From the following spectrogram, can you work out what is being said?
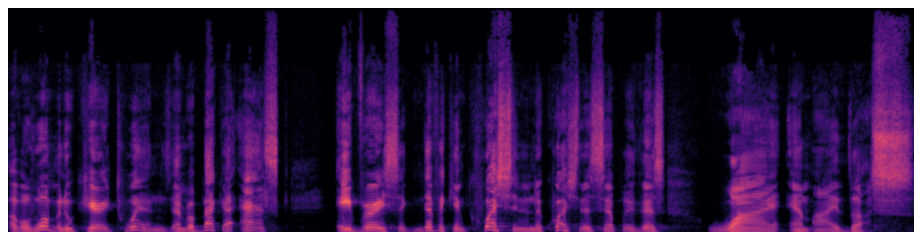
of a woman who carried twins. And Rebecca asked a very significant question, and the question is simply this Why am I thus?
